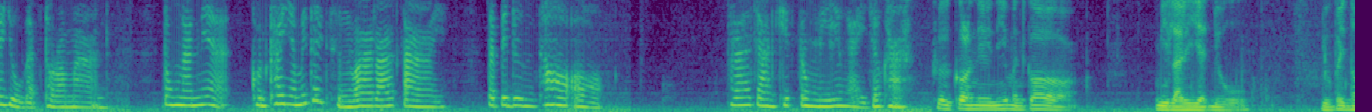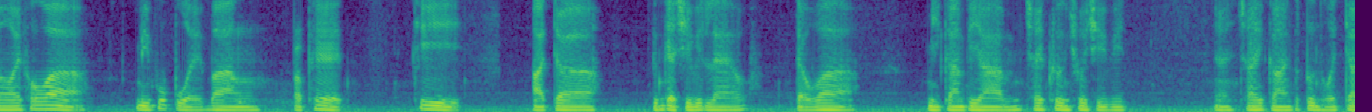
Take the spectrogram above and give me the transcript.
ก็อยู่แบบทรมาน ตรงนั้นเนี่ย คนไข้ยังไม่ได้ถึงวาระตาย แต่ไปดึงท่อออก พระอาจารย์คิดตรงนี้ยังไงเจ้าคะคือกรณีนี้มันก็ มีรายละเอียดอยู่ อยู่ไม่น้อย เพราะว่ามีผู้ป่วยบางประเภทที่อาจจะถึงแก่ชีวิตแล้ว แต่ว่ามีการพยายามใช้เครื่องช่วยชีวิตนะใช้การกระตุ้นหัวใจ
